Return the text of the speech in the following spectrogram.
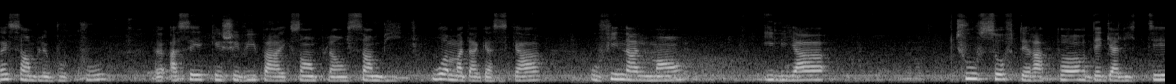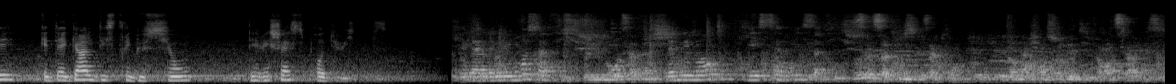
ressemblent beaucoup euh, à ceux que j'ai vus par exemple en Zambie ou à Madagascar, où finalement il y a tout sauf des rapports d'égalité et d'égale distribution des richesses produites. Et là, le numéro s'affiche. Le numéro s'affiche. Le numéro qui est servi s'affiche. Ça s'affiche exactement. Et donc en fonction des différents services.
